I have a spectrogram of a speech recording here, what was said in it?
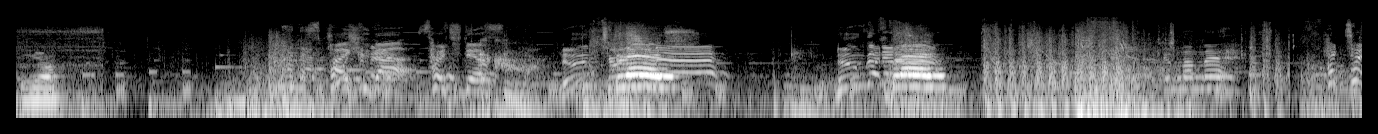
두 명. 스파이크가 설치되었습니다. 눈 조심해. 플래시. 눈 가려. 플랫. 끝났네. 탈출.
